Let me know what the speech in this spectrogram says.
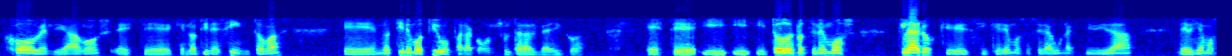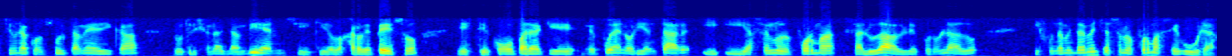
joven, digamos, este, que no tiene síntomas, eh, no tiene motivo para consultar al médico. Este, y, y todos no tenemos claros que si queremos hacer alguna actividad deberíamos tener una consulta médica, nutricional también, si quiero bajar de peso, este, como para que me puedan orientar y, hacerlo de forma saludable, por un lado, y fundamentalmente hacerlo de forma segura.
